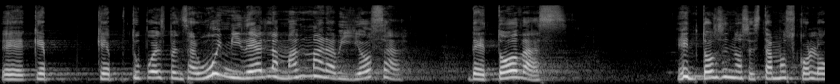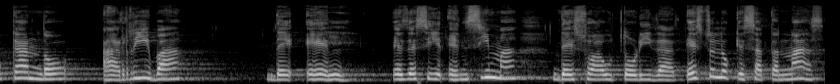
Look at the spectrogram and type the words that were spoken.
eh, que, que tú puedes pensar, uy, mi idea es la más maravillosa de todas. Entonces nos estamos colocando arriba de Él, es decir, encima de su autoridad. Esto es lo que Satanás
